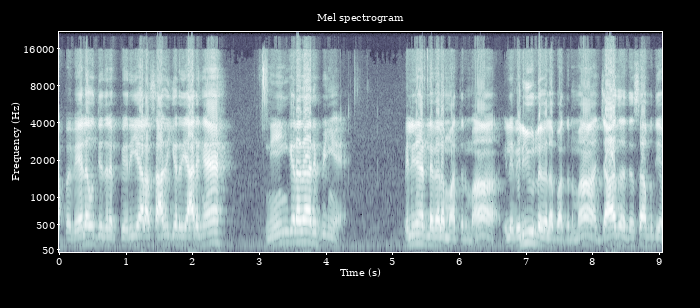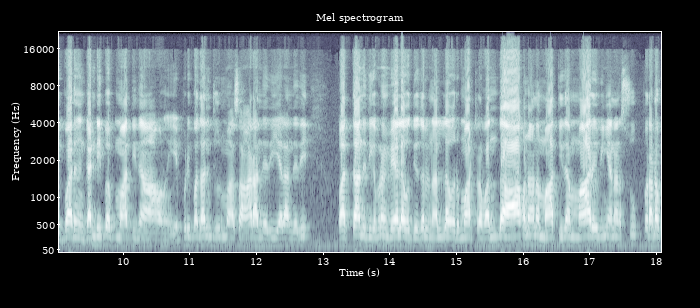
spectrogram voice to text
அப்போ வேலை உத்தியத்தில் பெரிய ஆளை சாதிக்கிறது யாருங்க? நீங்களே தான் இருப்பீங்க. வெளிநாட்டில் வேலை மாற்றணுமா இல்லை வெளியூரில் வேலை பார்த்தணுமா ஜாதக தசாபதியை பாருங்கள் கண்டிப்பாக மாற்றி தான் ஆகணும். எப்படி பார்த்தாலும் ஜூன் மாதம் ஆறாம் தேதி ஏழாம் தேதி பத்தாம் தேதிக்கு அப்புறம் வேலை உத்தியோகத்தில் நல்ல ஒரு மாற்றம் வந்து ஆகணும். ஆனால் மாற்றி தான் மாறுவீங்க. ஆனால் சூப்பரான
